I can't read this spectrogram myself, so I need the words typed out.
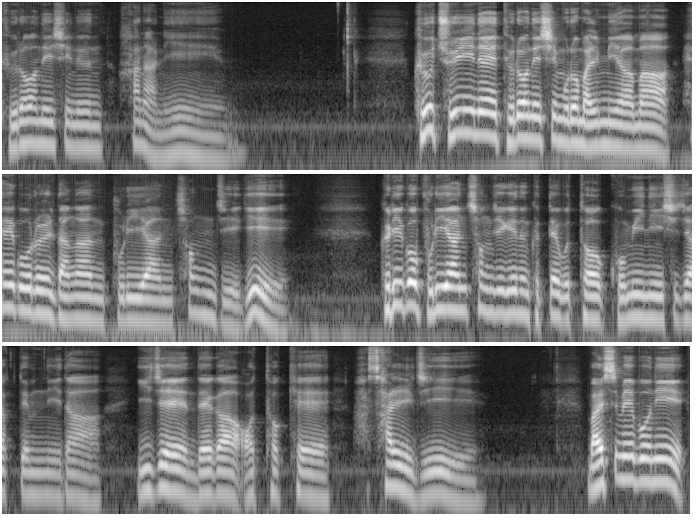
드러내시는 하나님. 그 주인의 드러내심으로 말미암아 해고를 당한 불의한 청직이 그리고 불의한 청지기는 그때부터 고민이 시작됩니다. 이제 내가 어떻게 살지? 말씀해 보니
